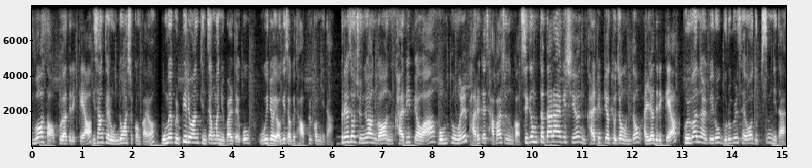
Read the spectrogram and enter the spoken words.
누워서 보여드릴게요. 이 상태로 운동하실 건가요? 몸에 불필요한 긴장만 유발되고 오히려 여기저기 더 아플 겁니다. 그래서 중요한 건 갈비뼈와 몸통을 바르게 잡아주는 것. 지금부터 따라하기 쉬운 갈비뼈 교정 운동 알려드릴게요. 골반 넓이로 무릎을 세워 눕습니다.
